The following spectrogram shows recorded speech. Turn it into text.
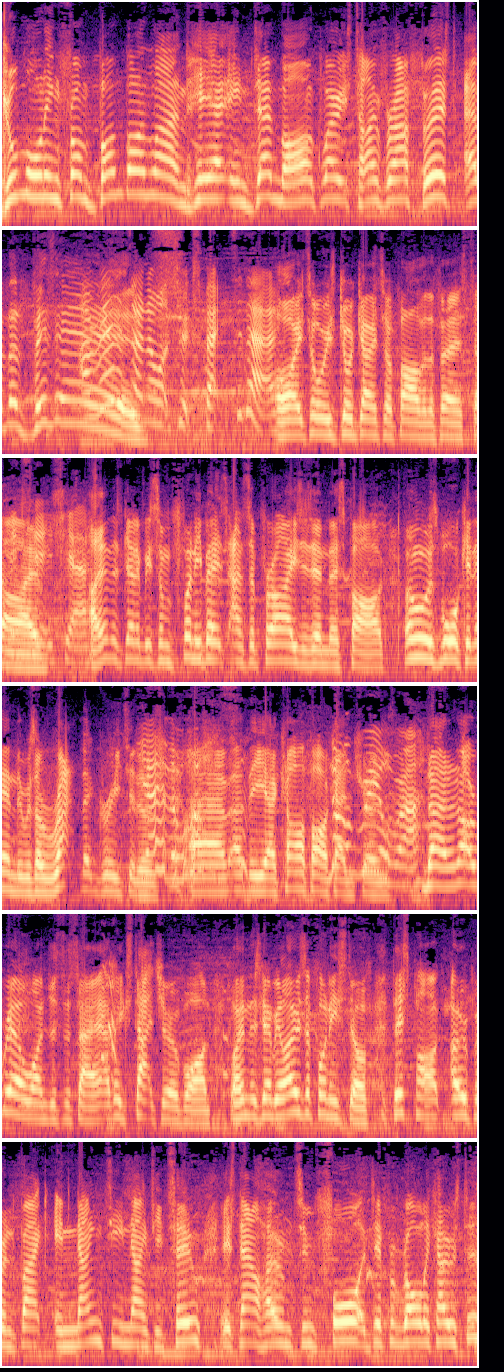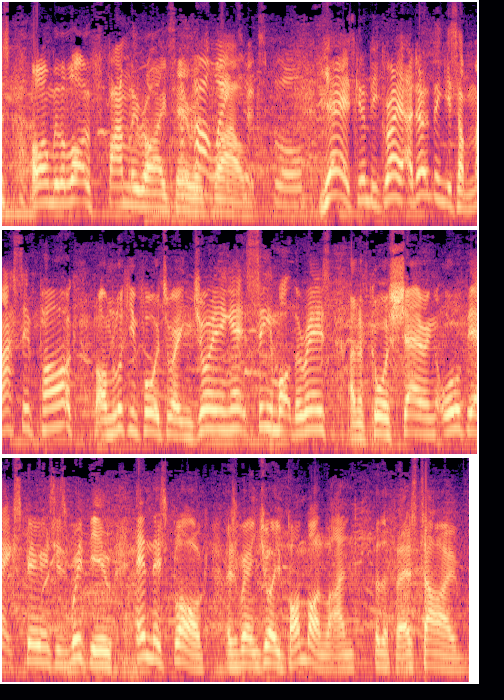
Good morning from Bonbonland here in Denmark where it's time for our first ever visit. I really don't know what to expect today. Oh, it's always good going to a park for the first time. It is, yeah. I think there's going to be some funny bits and surprises in this park. When we was walking in, there was a rat that greeted us Yeah, there was. Um, at the uh, car park Not a entrance. real rat. No, no, not a real one, just to say it, a big statue of one. But I think there's going to be loads of funny stuff. This park opened back in 1992. It's now home to four different roller coasters, along with a lot of family rides here as well. to explore. Yeah, it's going to be great. I don't think it's a massive park, but I'm looking forward to enjoying it, seeing what there is, and of course sharing all of the experiences with you in this vlog as we enjoy Bonbon Land for the first time.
